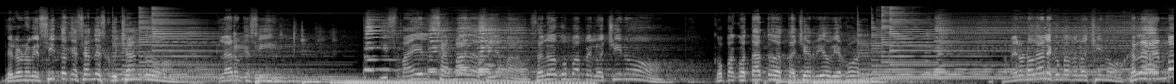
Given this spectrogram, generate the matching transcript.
De los novecitos que se anda escuchando, claro que sí. Ismael Zambada se llama. Un saludo, compa Pelochino. Compa Cotato hasta Che Río, viejón. Tamero Nogales, compa Pelochino. ¡Jala, Rembo!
